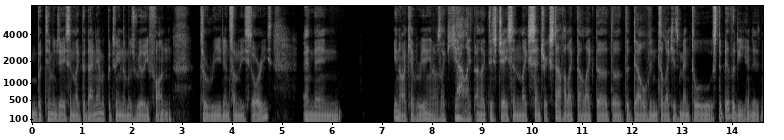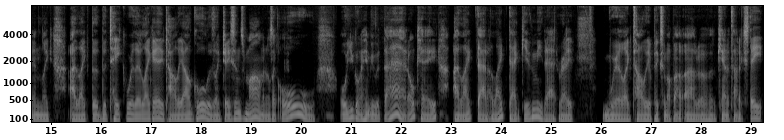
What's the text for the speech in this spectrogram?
but Tim and Jason, like the dynamic between them was really fun to read in some of these stories. And then you know, I kept reading and I was like, yeah, I like I like this Jason like centric stuff. I like the I like the the the delve into like his mental stability and and like I like the the take where they're like, hey, Talia al Ghul is like Jason's mom, and I was like, oh, oh, you gonna hit me with that? Okay, I like that. I like that. Give me that, right? Where like Talia picks him up out, out of a catatonic state,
